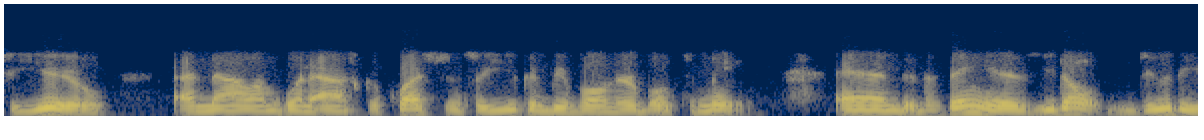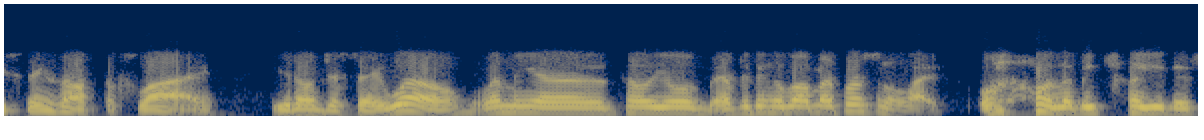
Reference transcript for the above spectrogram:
to you and now i'm going to ask a question so you can be vulnerable to me. And the thing is you don't do these things off the fly. You don't just say well let me uh, tell you everything about my personal life or let me tell you this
